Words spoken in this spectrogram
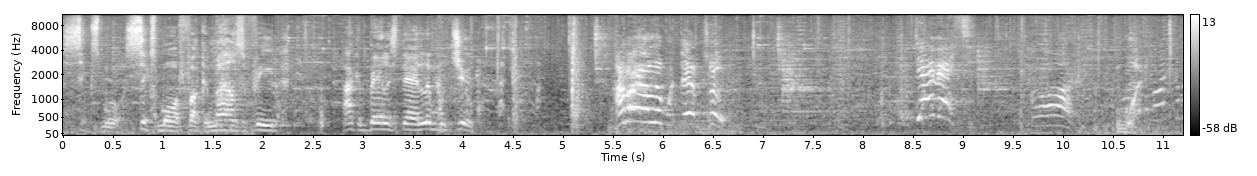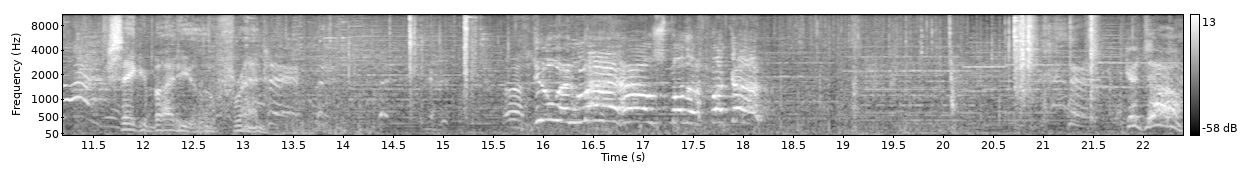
Six more, six more fucking miles to feed. I can barely stand living with you. How am I gonna live with them, too? David! What? Come on, come on! Say goodbye to your little friend. You in my house, motherfucker! Get down!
